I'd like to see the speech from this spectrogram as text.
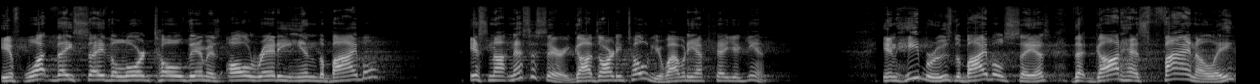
If what they say the Lord told them is already in the Bible, it's not necessary. God's already told you. Why would He have to tell you again? In Hebrews, the Bible says that God has finally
